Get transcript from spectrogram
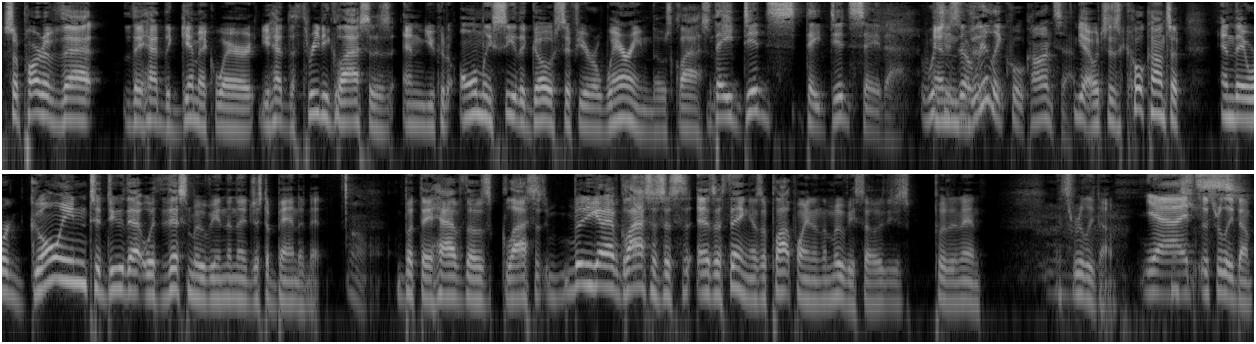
So part of that, they had the gimmick where you had the 3D glasses, and you could only see the ghosts if you're wearing those glasses. They did. They did say that, which And is a the- really cool concept. yeah, which is a cool concept. And they were going to do that with this movie, and then they just abandoned it. Oh. But they have those glasses. But you gotta have glasses as, as a thing, as a plot point in the movie. So you just put it in. It's really dumb. Yeah, It's, it's, it's really dumb.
